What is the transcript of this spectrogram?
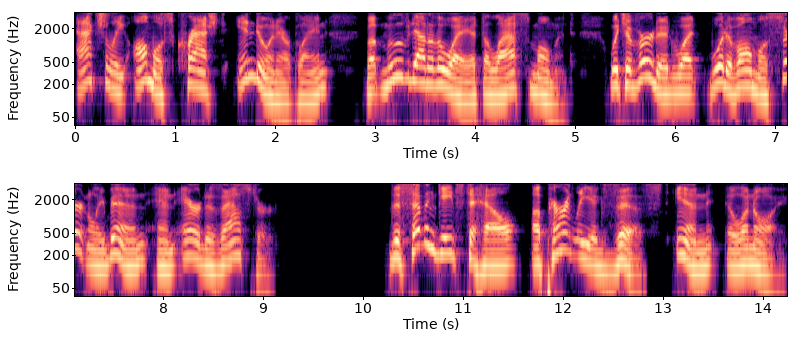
actually almost crashed into an airplane, but moved out of the way at the last moment, which averted what would have almost certainly been an air disaster. The seven gates to hell apparently exist in Illinois.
